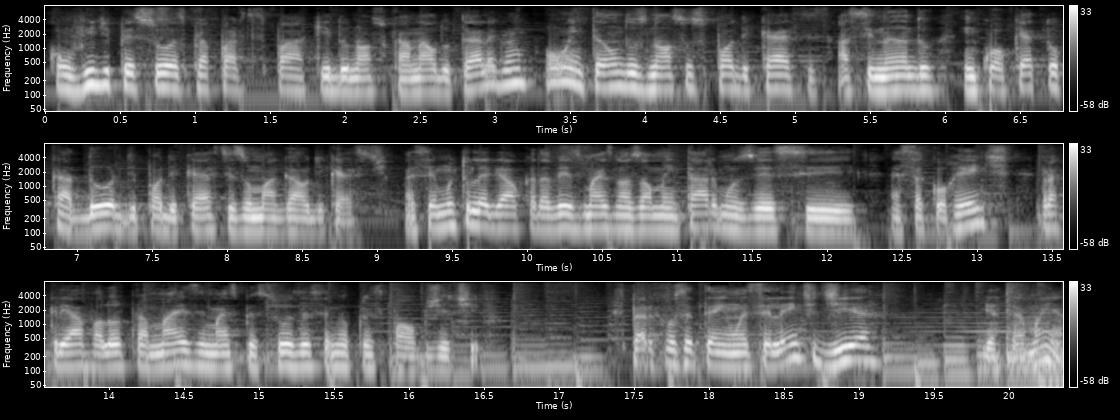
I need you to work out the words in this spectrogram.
Convide pessoas para participar aqui do nosso canal do Telegram ou então dos nossos podcasts, assinando em qualquer tocador de podcasts o Magaldcast. Vai ser muito legal cada vez mais nós aumentarmos esse, essa corrente para criar valor para mais e mais pessoas. Esse é meu principal objetivo. Espero que você tenha um excelente dia e até amanhã.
